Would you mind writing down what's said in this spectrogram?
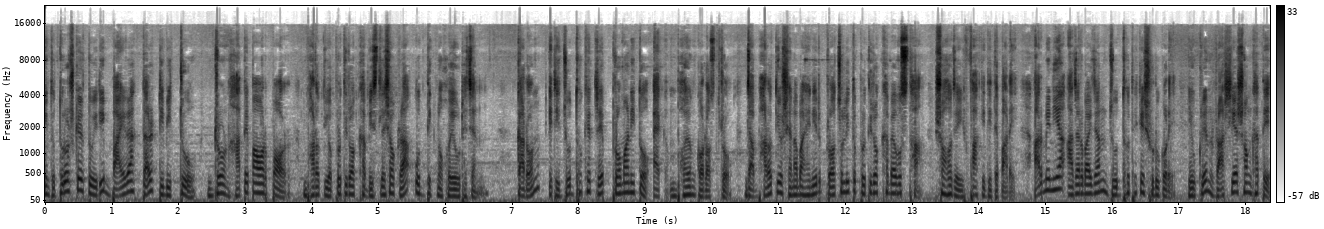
কিন্তু তুরস্কের তৈরি বাইরাক্তার টিভি টু, ড্রোন হাতে পাওয়ার পর ভারতীয় প্রতিরক্ষা বিশ্লেষকরা উদ্বিগ্ন হয়ে উঠেছেন। কারণ এটি যুদ্ধক্ষেত্রে প্রমাণিত এক ভয়ঙ্কর অস্ত্র, যা ভারতীয় সেনাবাহিনীর প্রচলিত প্রতিরক্ষা ব্যবস্থা সহজেই ফাঁকি দিতে পারে। আর্মেনিয়া, আজারবাইজান যুদ্ধ থেকে শুরু করে ইউক্রেন রাশিয়া সংঘাতে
